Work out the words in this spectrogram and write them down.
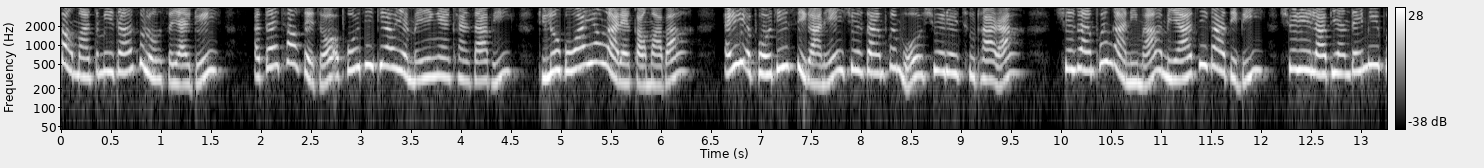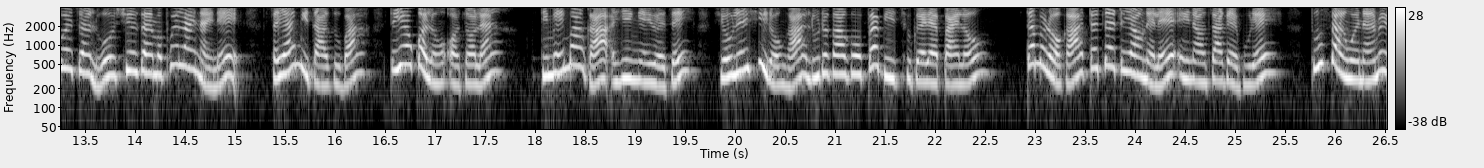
ကောင်မှတမိသားစုလုံးစရိုက်တွေ အသက်60ကျော်အဖိုးကြီးတယောက်ရဲ့မရင်ငယ်ခံစားပြီးဒီလိုဘဝရောက်လာတဲ့ကောင်မပါအဲ့ဒီအဖိုးကြီးစီကနေရွှေဆိုင်ဖွင့်ဖို့ရွှေတွေချူထားတာရွှေဆိုင်ဖွင့်ကနီးမှာမယားကြီးကတည်ပြီးရွှေတွေလာပြန်သိမ်းပြီးပွဲချမ်းလို့ရွှေဆိုင်မဖွင့်လိုက်နိုင်တဲ့ဇယိုက်မိသားစုပါတယောက်ကလုံးအော်ကြော်လန်ဒီမိမကအရင်ငယ်ရွယ်ချင်းရုပ်လေးရှိတုန်းကလူတကာကိုပတ်ပြီးချူခဲ့တဲ့ပိုင်းလုံးတက်မတော်ကတက်ချက်တယောက်နဲ့လည်းအိမ်အောင်ကြခဲ့ဘူးတဲ့သူ့ဆိုင်ဝန်ထမ်းတွေ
